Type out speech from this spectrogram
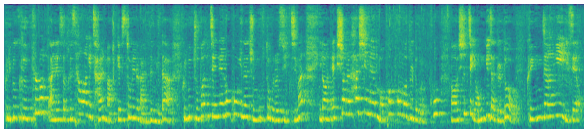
그리고 그 플롯 안에서 그 상황에 잘 맞게 스토리를 만듭니다. 그리고 두 번째는 홍콩이나 중국도 그럴 수 있지만 이런 액션을 하시는 뭐 퍼포머들도 그렇고 어, 실제 연기자들도 굉장히 이제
